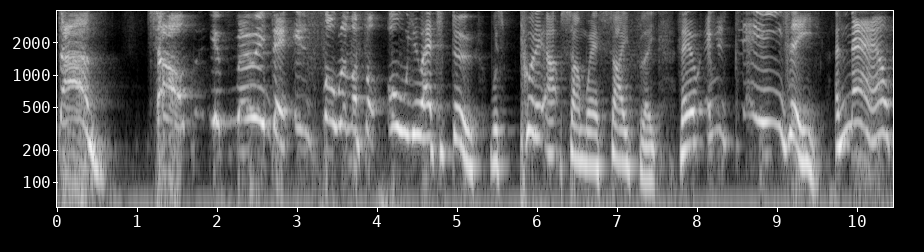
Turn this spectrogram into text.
done? Tom, you've ruined it. It's fallen floor. All you had to do was put it up somewhere safely. There, it was easy. And now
